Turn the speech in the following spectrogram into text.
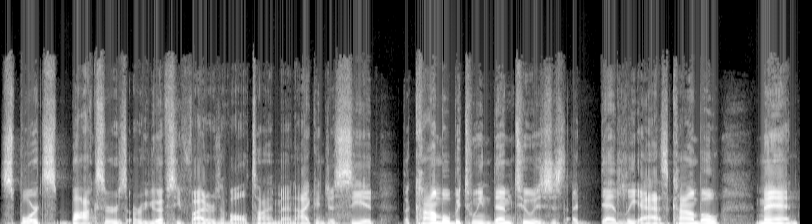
sports boxers or UFC fighters of all time, man. I can just see it. The combo between them two is just a deadly ass combo. Man,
